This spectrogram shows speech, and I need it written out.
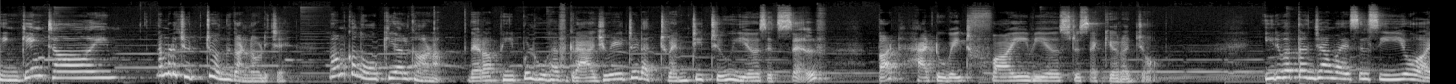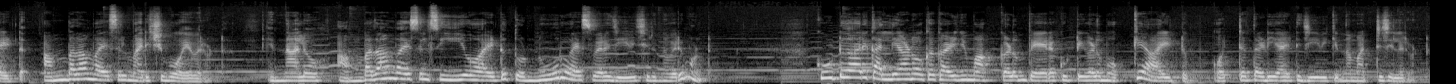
തിങ്കിങ് ടൈം നമ്മുടെ ചുറ്റും ഒന്ന് കണ്ണോടിച്ചേ. നമുക്ക് നോക്കിയാൽ കാണാം. There are people who have graduated at twenty two years itself but had to wait five years to secure a job ഇരുപത്തഞ്ചാം വയസ്സിൽ സിഇഒ ആയിട്ട് അമ്പതാം വയസ്സിൽ മരിച്ചു പോയവരുണ്ട് എന്നാലോ അമ്പതാം വയസ്സിൽ സിഇഒ ആയിട്ട് തൊണ്ണൂറ് വയസ്സ് വരെ ജീവിച്ചിരുന്നവരുമുണ്ട്. കൂട്ടുകാർ കല്യാണമൊക്കെ കഴിഞ്ഞ് മക്കളും പേരക്കുട്ടികളും ഒക്കെ ആയിട്ടും ഒറ്റത്തടിയായിട്ട് ജീവിക്കുന്ന മറ്റു ചിലരുണ്ട്.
